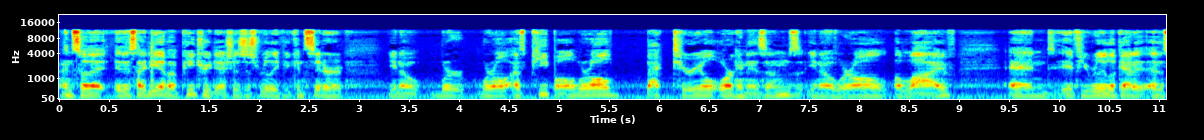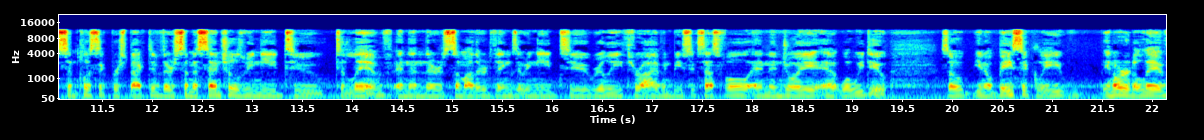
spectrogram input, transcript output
And so that this idea of a petri dish is just really, if you consider, you know, we're, we're all, as people, we're all bacterial organisms, you know, we're all alive and if you really look at it at a simplistic perspective, there's some essentials we need to to live, and then there's some other things that we need to really thrive and be successful and enjoy at what we do. So, you know, basically, in order to live,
